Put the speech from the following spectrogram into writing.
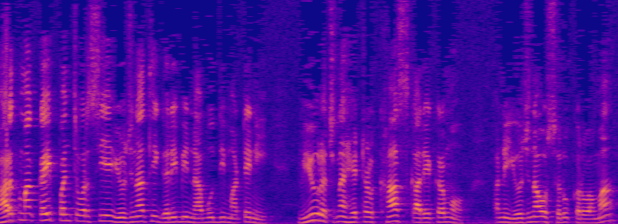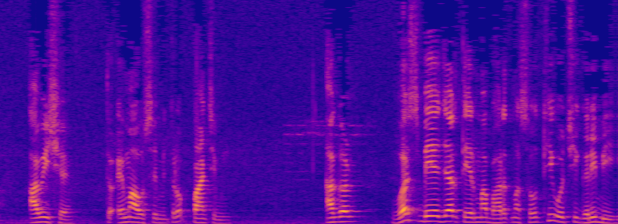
ભારતમાં કઈ પંચવર્ષીય યોજનાથી ગરીબી નાબૂદી માટેની વ્યૂહરચના હેઠળ ખાસ કાર્યક્રમો અને યોજનાઓ શરૂ કરવામાં આવી છે? તો એમાં આવશે મિત્રો પાંચમી. આગળ, વર્ષ બે હજાર તેરમાં ભારતમાં સૌથી ઓછી ગરીબી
